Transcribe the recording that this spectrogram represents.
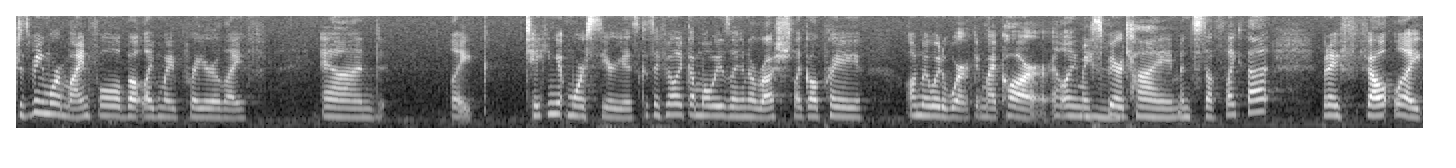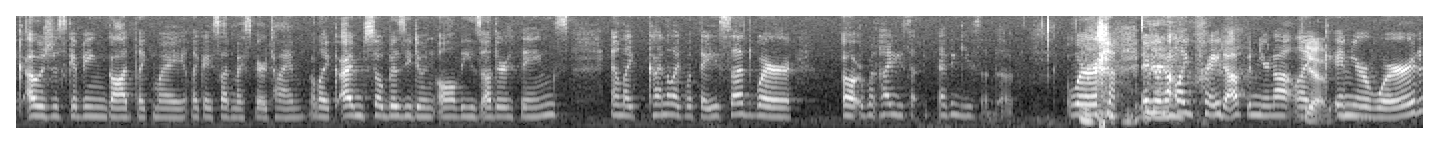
Just being more mindful about like my prayer life, and like taking it more serious because I feel like I'm always like in a rush. Like I'll pray on my way to work in my car and like my spare time and stuff like that. But I felt like I was just giving God like my like I said my spare time. Like I'm so busy doing all these other things, and like kind of like what they said, where uh, or what Heidi said. I think you said that. Where if you're not like prayed up and you're not like Yeah. in your word,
